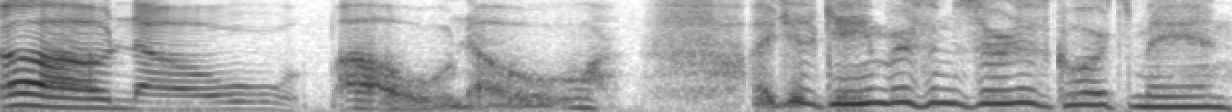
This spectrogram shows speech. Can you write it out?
Oh no. Oh no. I just came for some Certus quartz, man.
